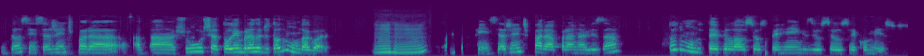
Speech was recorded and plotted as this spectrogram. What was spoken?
Então, assim, se a gente parar a, a Xuxa, tô lembrando de todo mundo agora. Uhum enfim, se a gente parar para analisar, todo mundo teve lá os seus perrengues e os seus recomeços.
